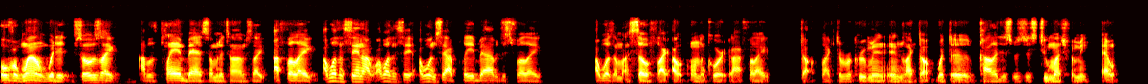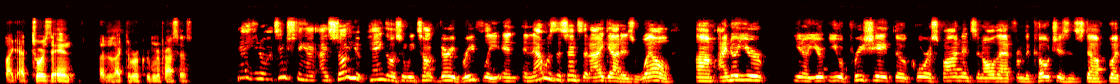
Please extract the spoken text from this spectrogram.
overwhelmed with it. So it was like I was playing bad some of the times. Like I felt like I wasn't saying I, I wasn't say I wouldn't say I played bad. I just felt like I wasn't myself like out on the court. I felt like the, like the recruitment and like the with the colleges was just too much for me. At, like at towards the end of like the recruitment process. Yeah, you know, it's interesting. I, I, saw you at Pangos and we talked very briefly, and and that was the sense that I got as well. Um, I know you're, you know, you you appreciate the correspondence and all that from the coaches and stuff, but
